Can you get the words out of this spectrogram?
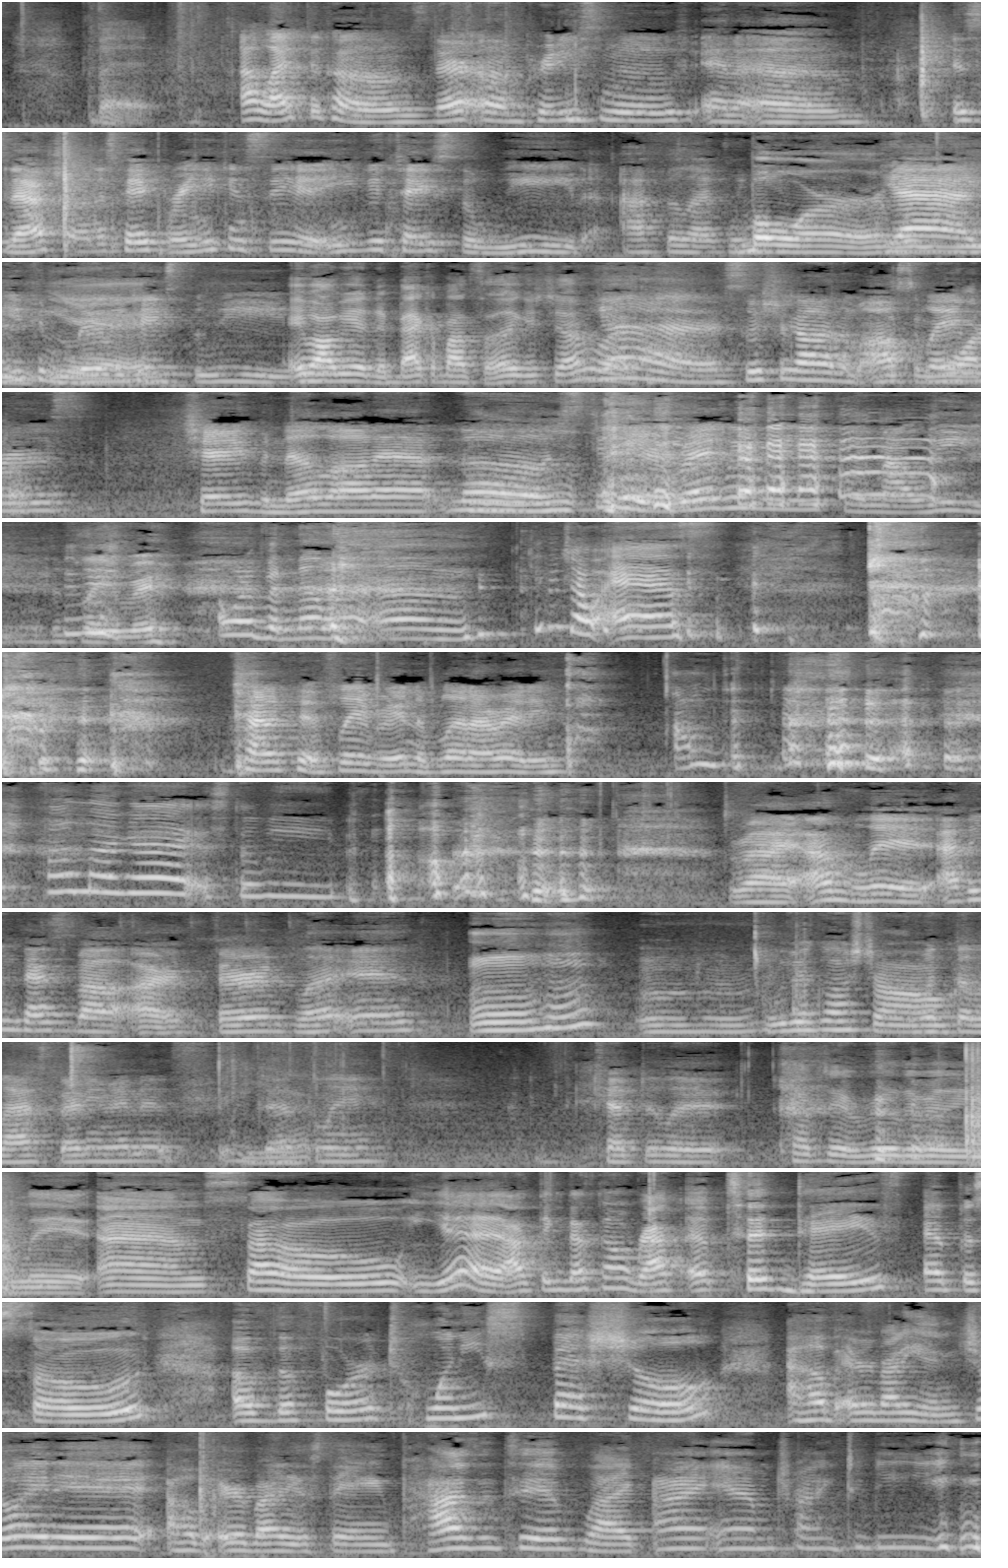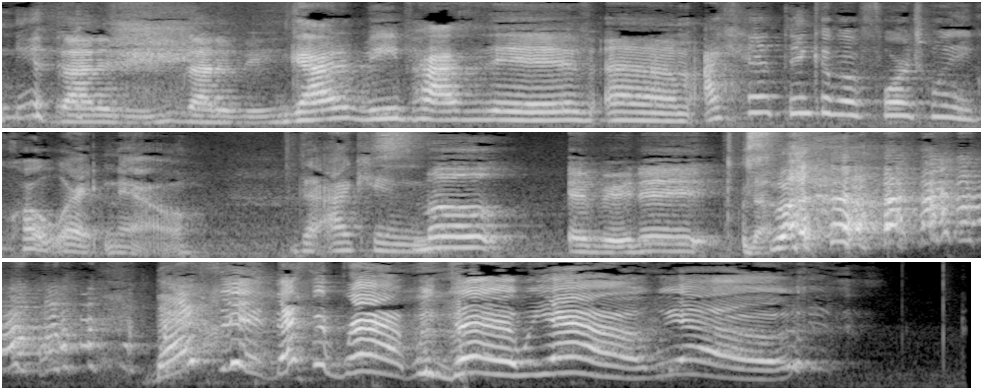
but I like the cones. They're um pretty smooth and um it's natural and it's paper and you can see it and you can taste the weed. I feel like when more. you, yeah, weed, you can yeah. literally taste the weed. It might be at the back of my tongue and shit. I'm like, yeah, Swisher got them all water. flavors, cherry, vanilla, all that. No, Mhm. just give me a regular weed and my weed with the flavor. I want a vanilla. Um, get your ass. trying to put flavor in the blunt already. Oh my god, it's the weed. right, I'm lit. I think that's about our third blunt in. mm-hmm. Mm-hmm. We've been going strong. With the last 30 minutes, we Yeah. definitely kept it lit. Kept it really really lit um so yeah i think that's gonna wrap up today's episode of the 420 special i hope everybody enjoyed it i hope everybody is staying positive like i am trying to be Gotta be, you gotta be. gotta be positive um i can't think of a 420 quote right now that i can Smoke every day. No. That's it. That's a wrap. We done. We out. We out.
